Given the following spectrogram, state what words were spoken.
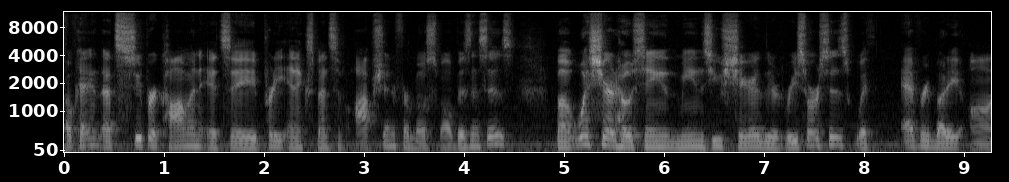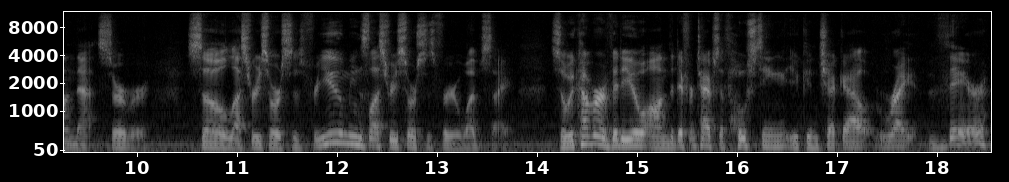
Okay, that's super common. It's a pretty inexpensive option for most small businesses. But with shared hosting means you share the resources with everybody on that server. So less resources for you means less resources for your website. So we cover a video on the different types of hosting you can check out right there.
